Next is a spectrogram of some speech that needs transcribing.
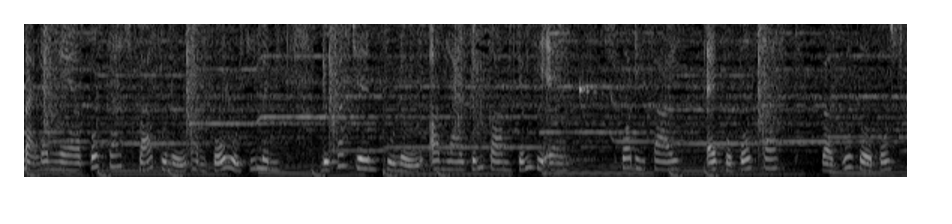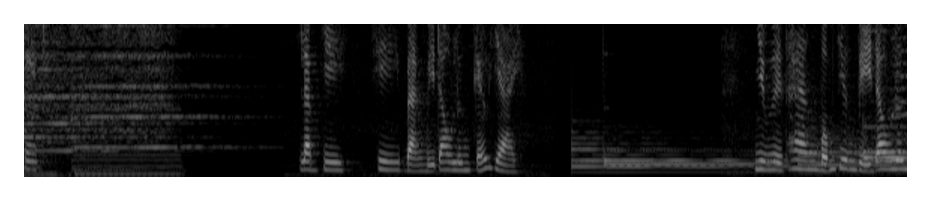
bạn đang nghe podcast báo phụ nữ thành phố Hồ Chí Minh được phát trên phụ nữ online.com.vn, Spotify, Apple Podcast và Google Podcast. Làm gì khi bạn bị đau lưng kéo dài? Nhiều người than bỗng dưng bị đau lưng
